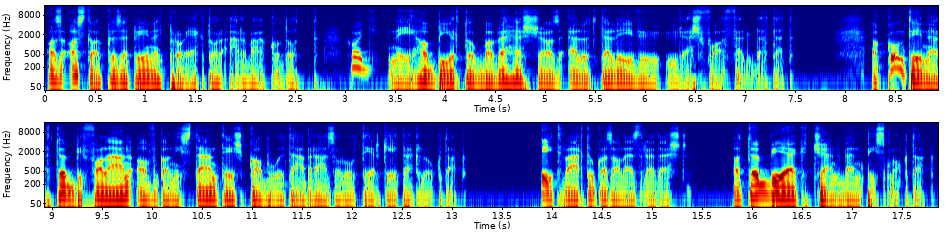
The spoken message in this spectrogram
Az asztal közepén egy projektor árválkodott, hogy néha birtokba vehesse az előtte lévő üres falfelületet. A konténer többi falán Afganisztánt és Kabult ábrázoló térképek lógtak. Itt vártuk az alezredest. A többiek csendben piszmogtak.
